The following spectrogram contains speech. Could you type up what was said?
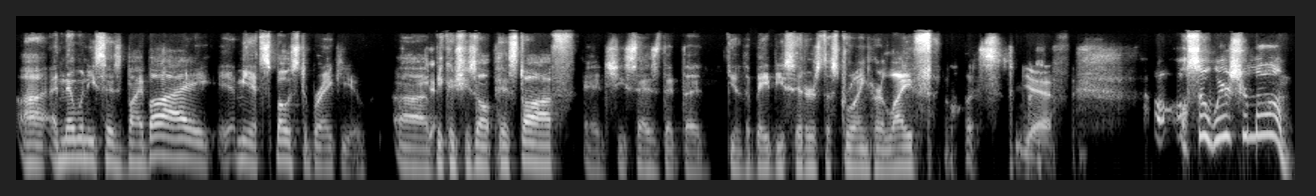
Uh, and then when he says bye bye, I mean, it's supposed to break you uh, Yeah. because she's all pissed off, and she says that the you know the babysitter's destroying her life. all Yeah. Also, where's her mom?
